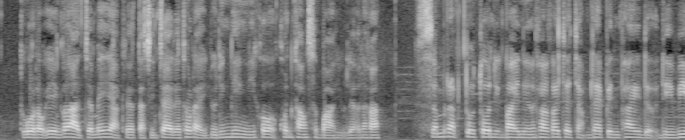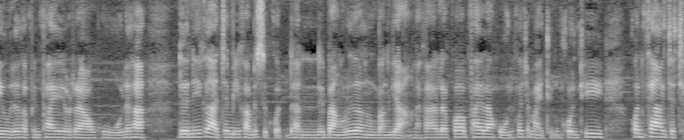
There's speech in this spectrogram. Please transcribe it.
ๆ ตัวเราเองก็อาจจะไม่อยากจะตัดสินใจอะไรเท่าไหร่อยู่นิ่งๆนี้ก็ค่อนข้างสบายอยู่แล้วนะคะ สำหรับตัวตนอีกใบหนึงนะคะ ก็จะจับได้เป็นไพ่เดอะดีวิลนะคะเป็นไพ่ราหูนะคะ เดือนนี้ก็อาจจะมีความรู้สึกกดดันในบางเรื่องบางอย่างนะคะ แล้วก็ไพ่ราหูก็จะหมายถึงคนที่ค่อนข้างจะฉ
